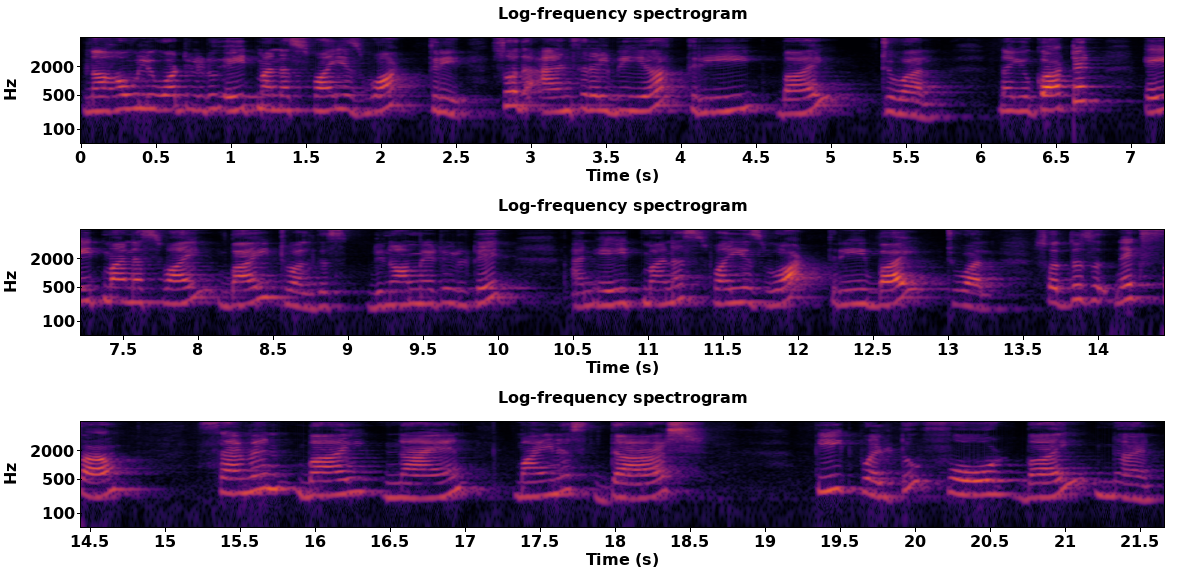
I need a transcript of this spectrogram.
Now how will you what will you do? 8 minus 5 is what? 3. So the answer will be here 3 by 12. Now you got it? 8 minus 5 by 12. This denominator will take and 8 minus 5 is what? 3 by 12. So this next sum 7 by 9 minus dash equal to 4 by 9.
